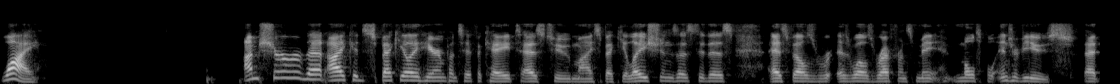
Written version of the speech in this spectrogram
Why? I'm sure that I could speculate here and pontificate as to my speculations as to this, as well as, as, well as reference multiple interviews that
